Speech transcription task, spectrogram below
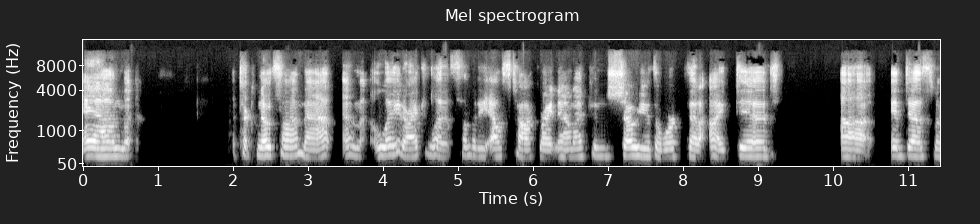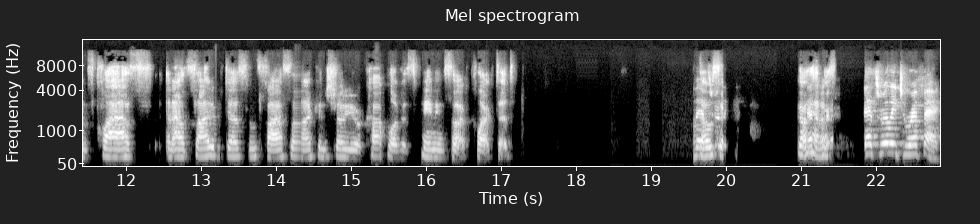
And I took notes on that. And later I can let somebody else talk right now and I can show you the work that I did uh, in Desmond's class and outside of Desmond's class. And I can show you a couple of his paintings that I've collected. That's really, Go that's, ahead. that's really terrific.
